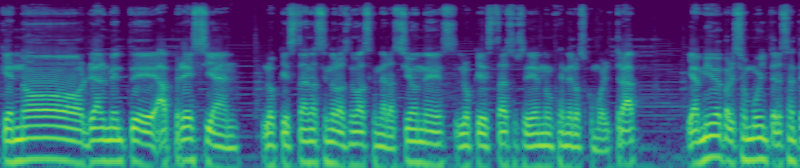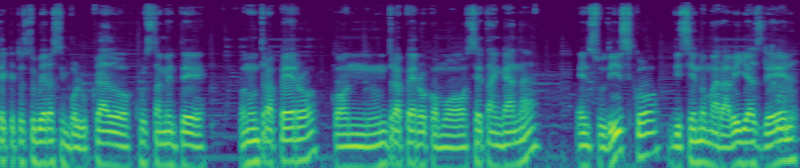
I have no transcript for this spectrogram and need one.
que no realmente aprecian lo que están haciendo las nuevas generaciones, lo que está sucediendo en géneros como el trap. Y a mí me pareció muy interesante que tú estuvieras involucrado justamente con un trapero, con un trapero como Zetangana en su disco, diciendo maravillas de él.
